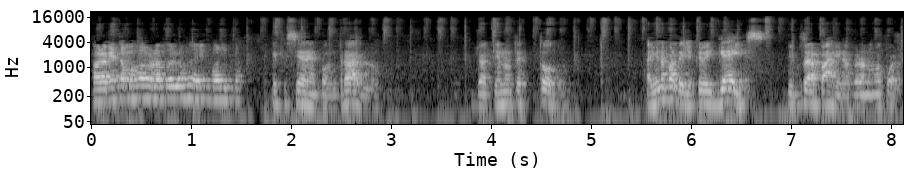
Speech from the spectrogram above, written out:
Ahora que estamos hablando de los gays, bonito. es que quisiera encontrarlo. Yo aquí anoté todo. Hay una parte que yo escribí gays, y puse la página, pero no me acuerdo.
